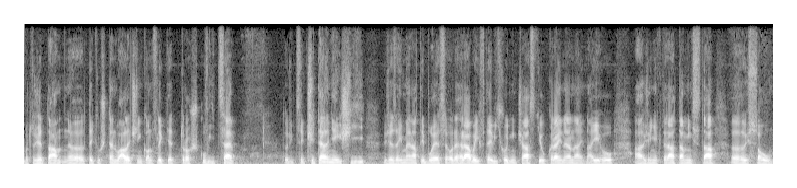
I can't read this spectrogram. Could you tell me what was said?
protože tam e, teď už ten válečný konflikt je trošku více, to říci, čitelnější, že zejména ty boje se odehrávají v té východní části Ukrajiny na, na jihu a že některá ta místa e, jsou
